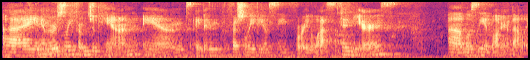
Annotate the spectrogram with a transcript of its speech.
I am originally from Japan and I've been professionally dancing for the last 10 years, uh, mostly in modern ballet.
